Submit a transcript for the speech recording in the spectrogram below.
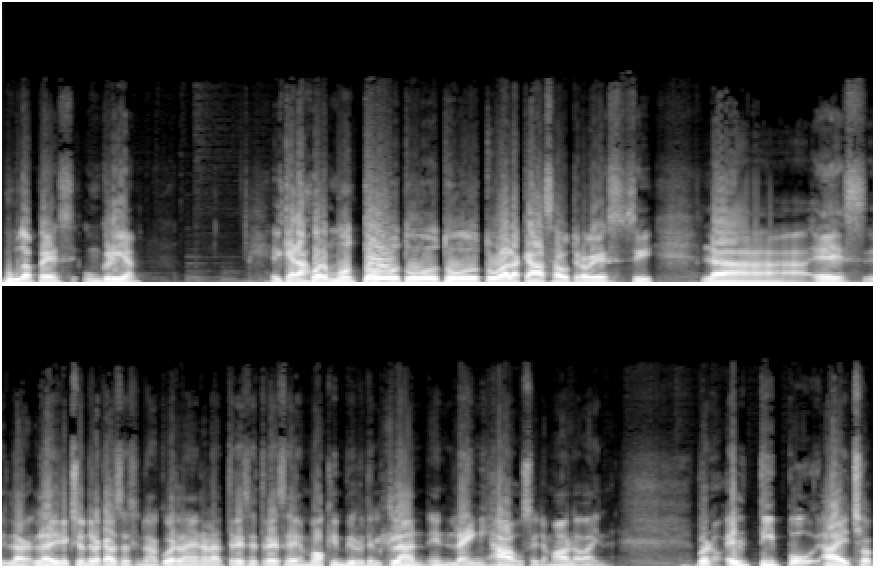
Budapest, Hungría el carajo armó todo, todo, todo, toda la casa otra vez, ¿sí? La, es, la, dirección de la casa, si no se acuerdan, era la 1313 de Mockingbird del clan en Lane House, se llamaba la vaina. Bueno, el tipo ha hecho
